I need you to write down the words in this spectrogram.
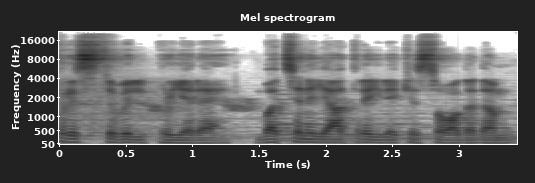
ക്രിസ്തുവിൽ പ്രിയരെ വചനയാത്രയിലേക്ക് സ്വാഗതം.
